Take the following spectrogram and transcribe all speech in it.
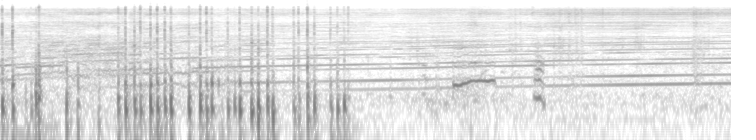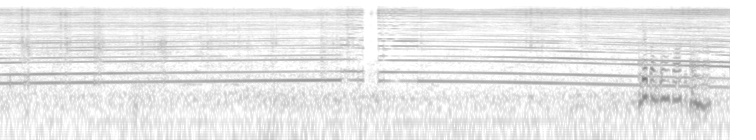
이제 깜짝 사왔을 거예요.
